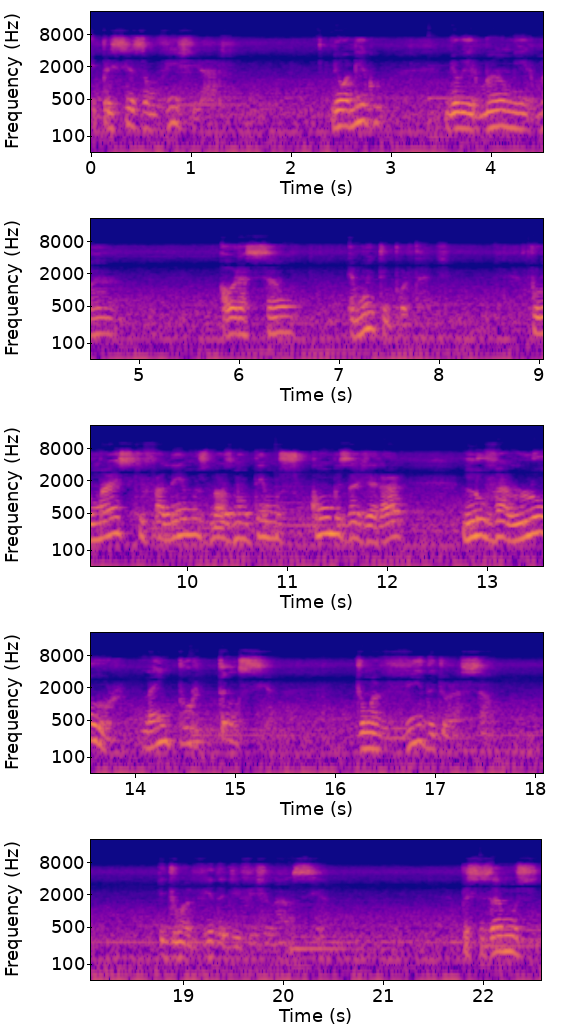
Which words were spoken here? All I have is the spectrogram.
e precisam vigiar. Meu amigo, meu irmão, minha irmã, a oração é muito importante. Por mais que falemos, nós não temos como exagerar no valor, na importância de uma vida de oração e de uma vida de vigilância. Precisamos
